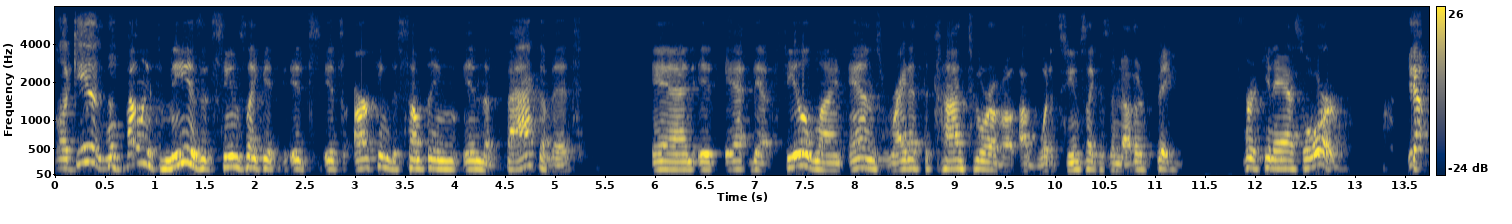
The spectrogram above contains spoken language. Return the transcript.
again, well, compelling to me is it seems like it, it's it's arcing to something in the back of it, and it, it that field line ends right at the contour of, of what it seems like is another big freaking ass orb. Yeah.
